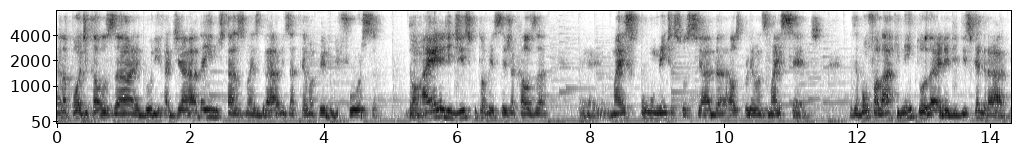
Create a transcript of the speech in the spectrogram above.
ela pode causar dor irradiada e, nos casos mais graves, até uma perda de força. Então, a hernia de disco talvez seja a causa é, mais comumente associada aos problemas mais sérios. Mas é bom falar que nem toda a hernia de disco é grave.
